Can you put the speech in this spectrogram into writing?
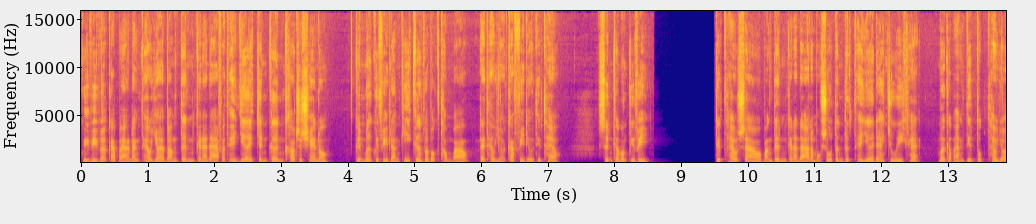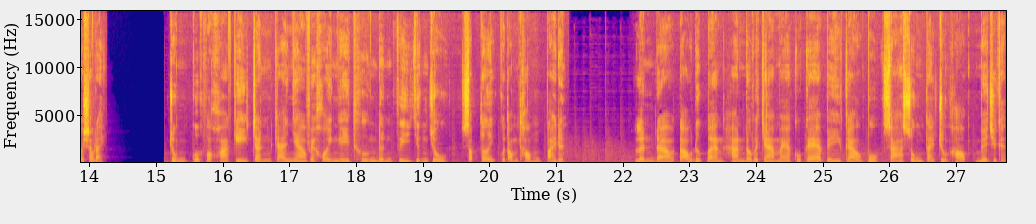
Quý vị và các bạn đang theo dõi bản tin Canada và Thế giới trên kênh Culture Channel. Kính mời quý vị đăng ký kênh và bật thông báo để theo dõi các video tiếp theo. Xin cảm ơn quý vị. Tiếp theo sau bản tin Canada là một số tin tức thế giới đáng chú ý khác. Mời các bạn tiếp tục theo dõi sau đây. Trung Quốc và Hoa Kỳ tranh cãi nhau về hội nghị thượng đỉnh vì dân chủ sắp tới của Tổng thống Biden. Lệnh đào tảo được ban hành đối với cha mẹ của kẻ bị cáo buộc xả súng tại trường học Michigan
